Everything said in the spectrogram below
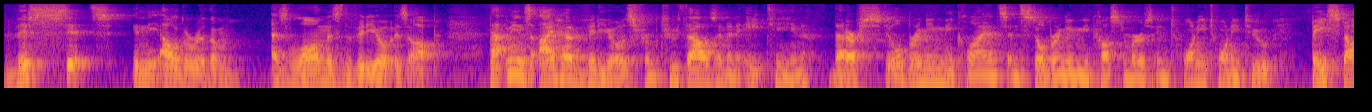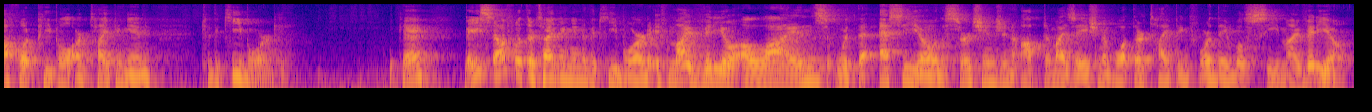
this sits in the algorithm as long as the video is up. That means I have videos from 2018 that are still bringing me clients and still bringing me customers in 2022 based off what people are typing in to the keyboard. Okay? based off what they're typing into the keyboard, if my video aligns with the SEO, the search engine optimization of what they're typing for, they will see my video.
